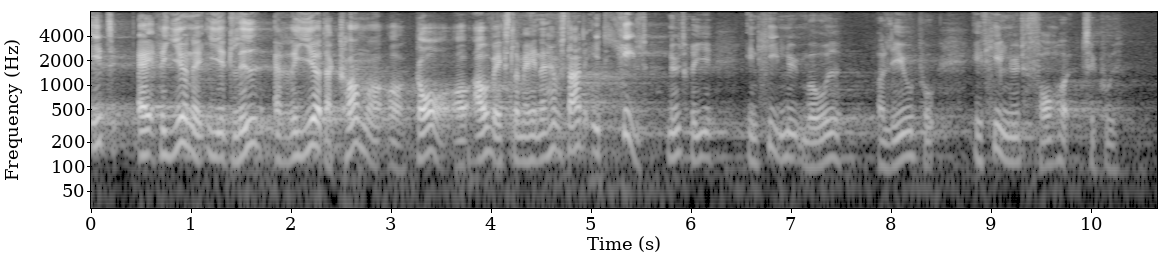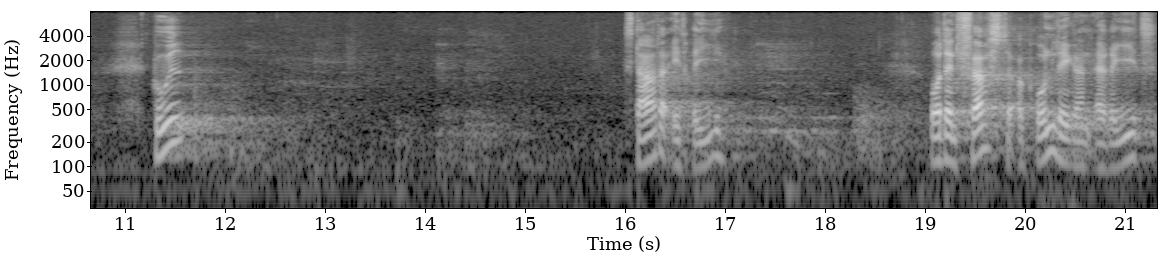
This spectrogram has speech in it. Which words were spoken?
et af rigerne i et led af riger, der kommer og går og afveksler med hinanden. Han vil starte et helt nyt rige, en helt ny måde at leve på, et helt nyt forhold til Gud. Gud starter et rige, hvor den første og grundlæggeren af riget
